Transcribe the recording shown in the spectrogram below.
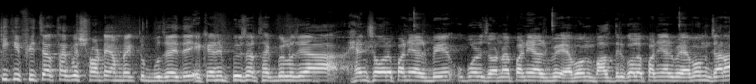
কি কি ফিচার থাকবে শর্টে আমরা একটু বুঝাই দিই। এখানে ফিউচার থাকবে হলো যে হ্যান্ড শাওয়ারে পানি আসবে, উপরে ঝর্ণার পানি আসবে এবং বালতির কলে পানি আসবে এবং যারা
